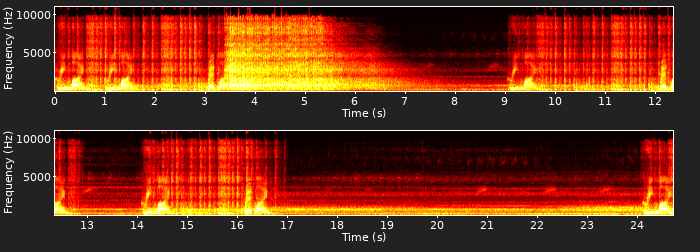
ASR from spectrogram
Green line. Green line. Red line. Green line. Red line. Green line. Red line. Green line.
